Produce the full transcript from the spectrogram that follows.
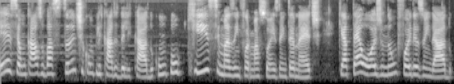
Esse é um caso bastante complicado e delicado, com pouquíssimas informações na internet, que até hoje não foi desvendado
